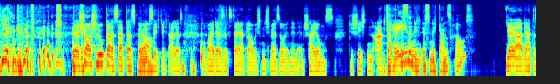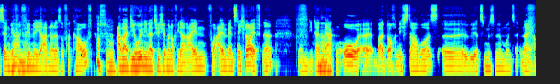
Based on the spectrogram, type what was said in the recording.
genau, der George Lucas hat das berücksichtigt ja. alles. Wobei der sitzt da ja, glaube ich, nicht mehr so in den Entscheidungsgeschichten. Arcane. Glaub, ist, der nicht, ist der nicht ganz raus? Ja, ja, der hat das irgendwie ja, für ne? 4 Milliarden oder so verkauft. Ach so. Aber die holen die natürlich immer noch wieder rein, vor allem wenn es nicht läuft, ne? Wenn die dann ah. merken, oh, äh, war doch nicht Star Wars, äh, jetzt müssen wir uns, naja.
